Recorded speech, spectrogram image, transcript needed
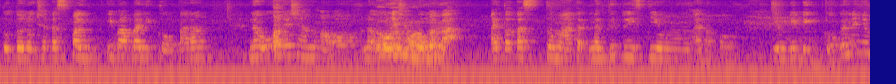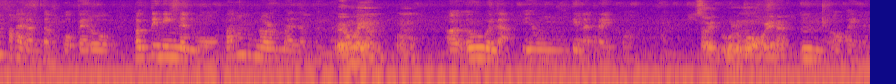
tutunog siya. Tapos pag ibabalik ko, parang nauuna siyang, oo, Nauuna siyang bumaba. Ito, tapos tumata, nagtitwist yung ano ko, yung bibig ko. Ganun yung pakiramdam ko. Pero pag tiningnan mo, parang normal lang naman. Pero ngayon, ano, Ah, oh, wala. Yung tinatry ko. sakit ulo mo, okay na? Mm, okay na.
